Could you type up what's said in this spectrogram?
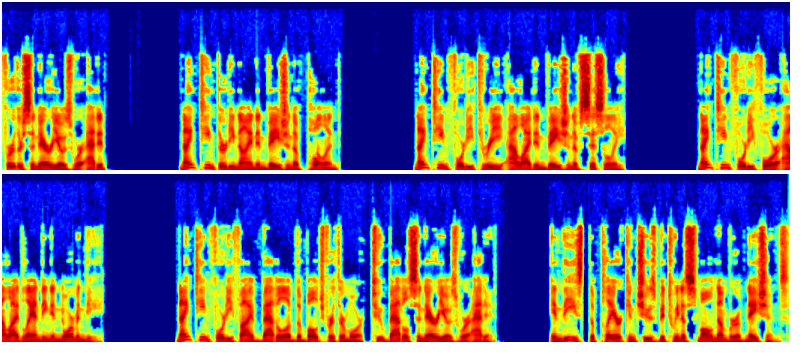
further scenarios were added. 1939 Invasion of Poland 1943 Allied invasion of Sicily 1944 Allied landing in Normandy 1945 Battle of the Bulge. two battle scenarios were added. In these, the player can choose between a small number of nations.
